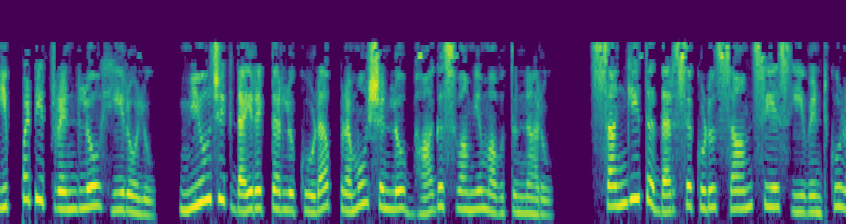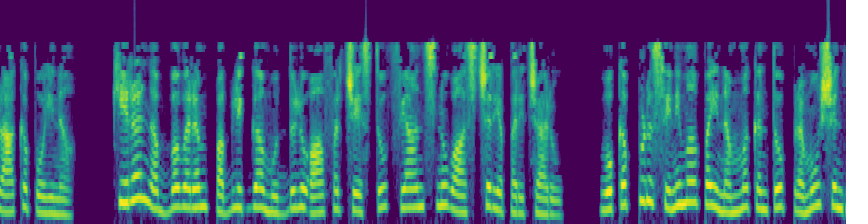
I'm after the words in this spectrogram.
ఇప్పటి ట్రెండ్లో హీరోలు మ్యూజిక్ డైరెక్టర్లు కూడా ప్రమోషన్లో భాగస్వామ్యం అవుతున్నారు. సంగీత దర్శకుడు సామ్సియస్ ఈవెంట్కు రాకపోయినా కిరణ్ అబ్బవరం పబ్లిక్గా ముద్దులు ఆఫర్ చేస్తూ ఫ్యాన్స్ను ఆశ్చర్యపరిచారు. ఒకప్పుడు సినిమాపై నమ్మకంతో ప్రమోషన్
